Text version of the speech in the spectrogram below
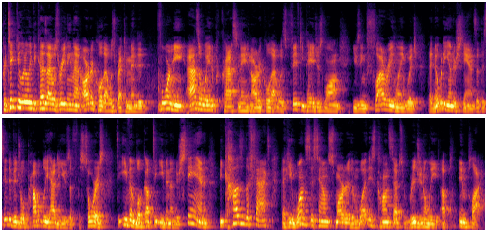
Particularly because I was reading that article that was recommended for me as a way to procrastinate, an article that was 50 pages long using flowery language that nobody understands, that this individual probably had to use a thesaurus to even look up to even understand because of the fact that he wants to sound smarter than what his concepts originally imply.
